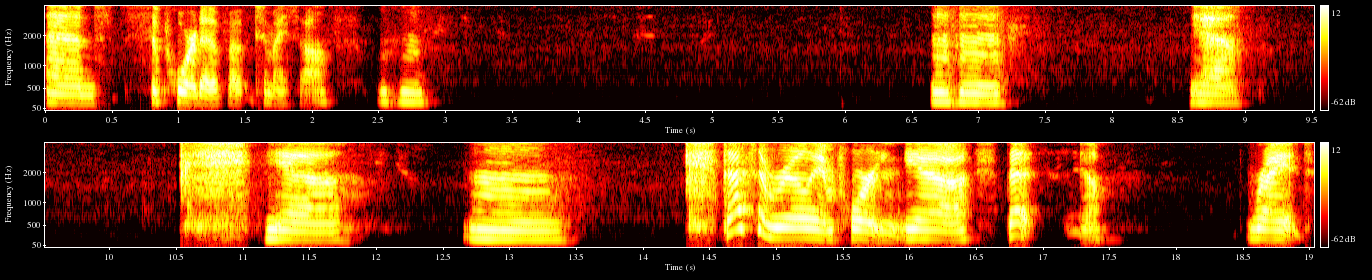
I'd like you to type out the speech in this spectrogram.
and supportive to myself mm-hmm. Mm-hmm. yeah yeah. Mm. That's a really important, yeah. That, yeah. Right.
